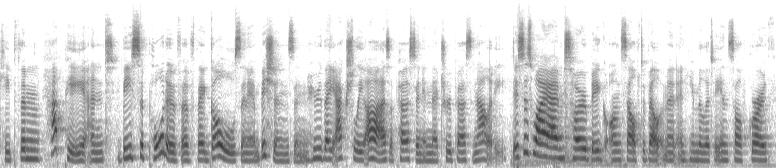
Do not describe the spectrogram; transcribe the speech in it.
keep them happy and be supportive of their goals and ambitions and who they actually are as a person in their true personality. This is why I'm so big on self development and humility and self growth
